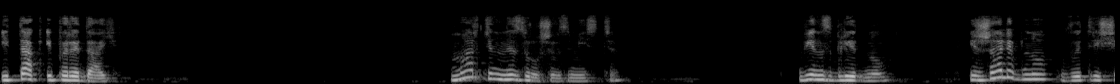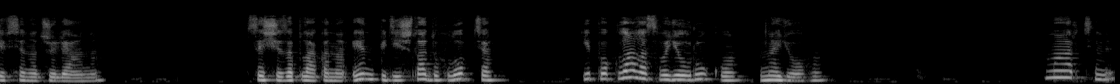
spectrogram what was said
і так і передай. Мартін не зрушив з місця. Він збліднув і жалібно витріщився на Джуліана. Все ще заплакана Ен підійшла до хлопця і поклала свою руку на його. Мартіне,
